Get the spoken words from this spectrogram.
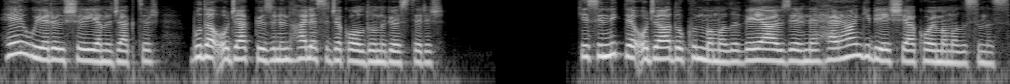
H uyarı ışığı yanacaktır. Bu da ocak gözünün hala sıcak olduğunu gösterir. Kesinlikle ocağa dokunmamalı veya üzerine herhangi bir eşya koymamalısınız.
